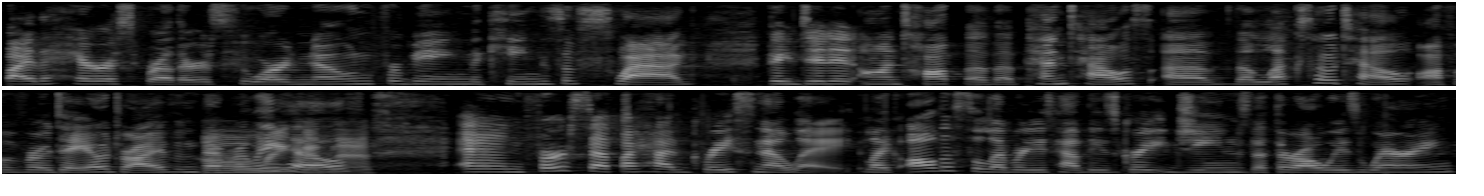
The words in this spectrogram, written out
by the Harris brothers, who are known for being the kings of swag. They did it on top of a penthouse of the Luxe Hotel off of Rodeo Drive in oh Beverly oh Hills. Goodness. And first up, I had Grace in LA. Like all the celebrities have these great jeans that they're always wearing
